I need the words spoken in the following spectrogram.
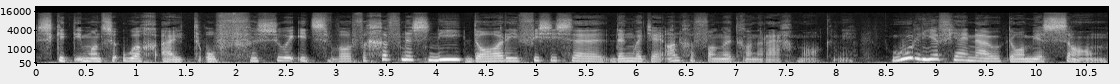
skiet iemand se oog uit of so iets waar vergifnis nie daardie fisiese ding wat jy aangevang het gaan regmaak nie. Hoe leef jy nou daarmee saam?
